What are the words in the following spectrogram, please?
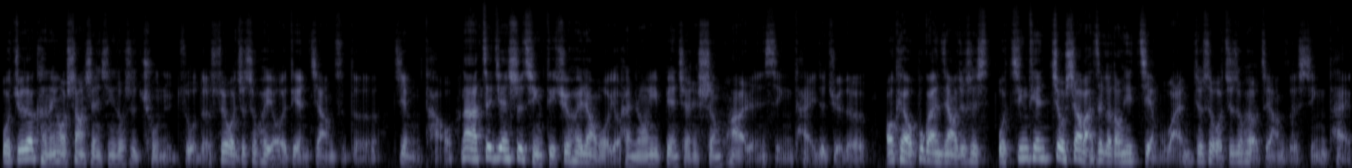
我觉得可能有上升星座是处女座的，所以我就是会有一点这样子的检讨。那这件事情的确会让我有很容易变成生化人心态，就觉得 OK，我不管怎样，就是我今天就是要把这个东西剪完，就是我就是会有这样子的心态。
